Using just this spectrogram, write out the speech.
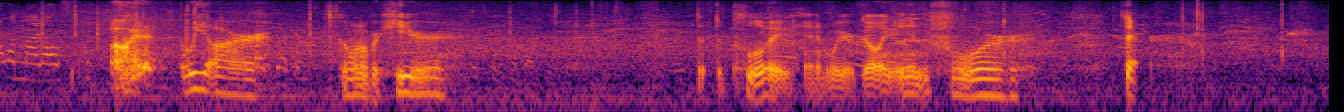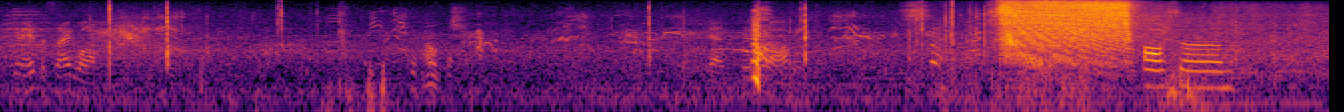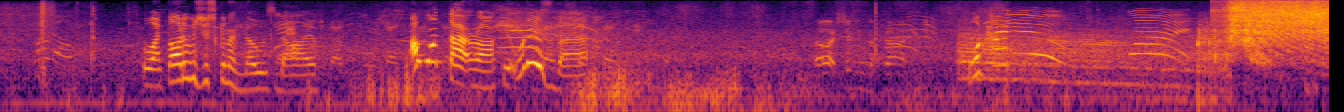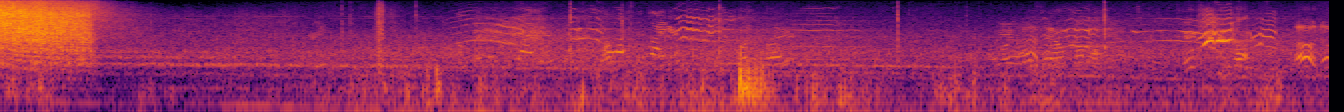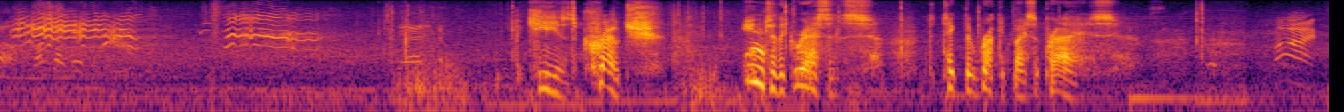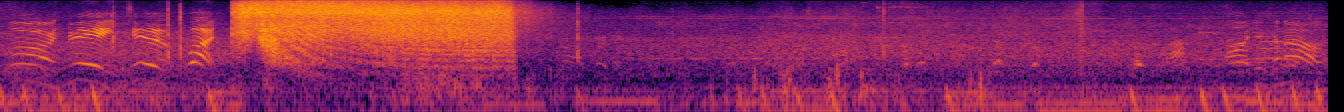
one might also. Okay, we are going here. deployed and we are going in for there. the. Awesome. Oh, I thought it was just gonna nosedive. I want that rocket. What is that? Oh, I shouldn't have gone. What kind? Oh no. The key is to crouch into the grasses to take the rocket by surprise. Five, four, three, two, one. Oh, it didn't come out.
